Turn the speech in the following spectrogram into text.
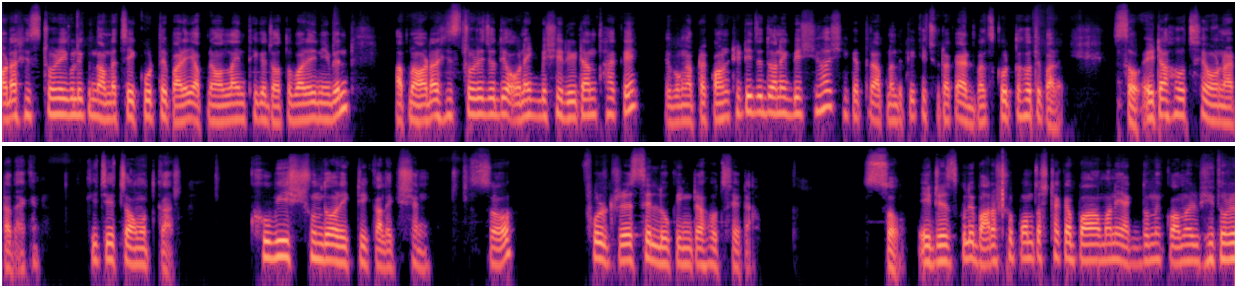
অর্ডার হিস্টোরি এগুলি কিন্তু আমরা চেক করতে পারি, আপনি অনলাইন থেকে যতবারই নেবেন, আপনার অর্ডার হিস্টোরি যদি অনেক বেশি রিটার্ন থাকে এবং আপনার কোয়ান্টিটি যদি অনেক বেশি হয়, সেক্ষেত্রে আপনাদেরকে কিছু টাকা অ্যাডভান্স করতে হতে পারে। সো এটা হচ্ছে ওনাটা দেখেন, কি যে চমৎকার, খুবই সুন্দর একটি কালেকশন সো ফুল ড্রেসের লুকিংটা হচ্ছে এটা। সো এই ড্রেসগুলি বারোশো পঞ্চাশ টাকা পাওয়া মানে একদমই কমের ভিতরে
